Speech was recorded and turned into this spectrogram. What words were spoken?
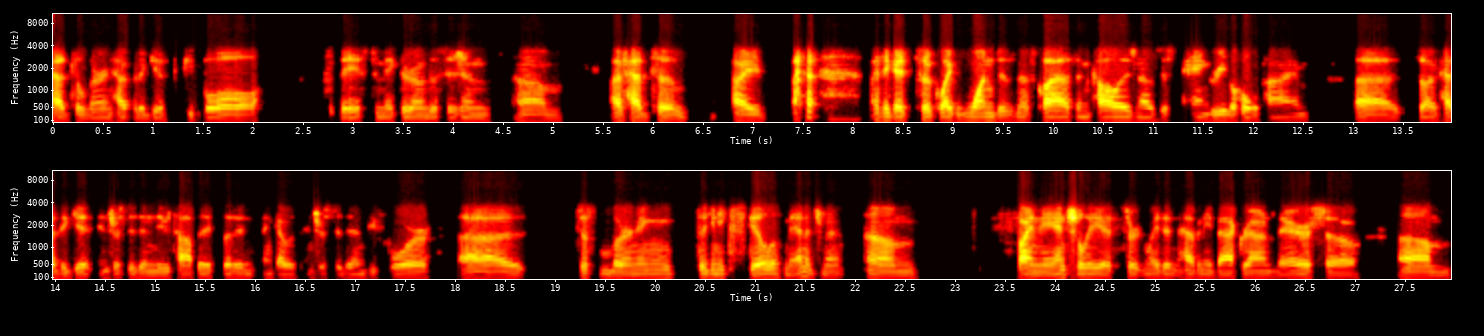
I've had to learn how to give people space to make their own decisions. Um, I've had to, I, I think I took like one business class in college and I was just angry the whole time. Uh, so I've had to get interested in new topics that I didn't think I was interested in before. Uh, just learning the unique skill of management. Um, financially, I certainly didn't have any background there, so um,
